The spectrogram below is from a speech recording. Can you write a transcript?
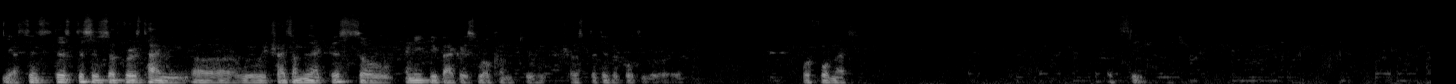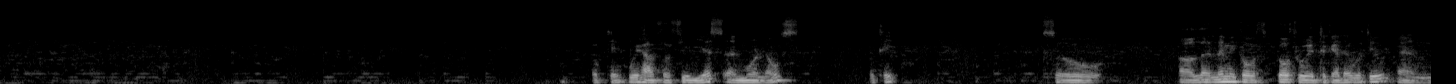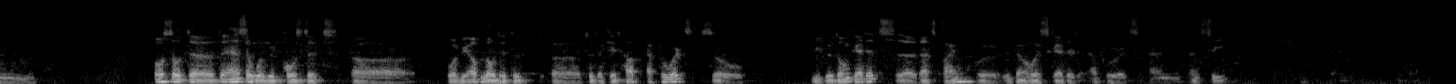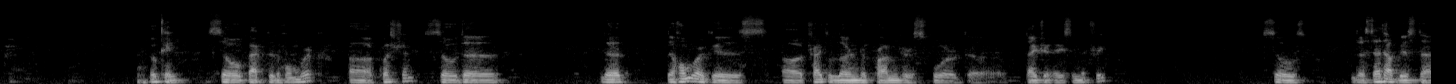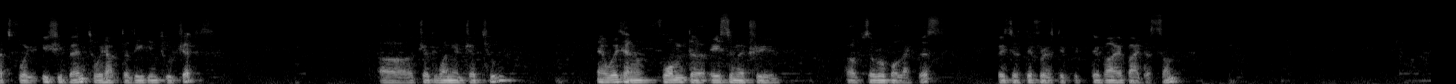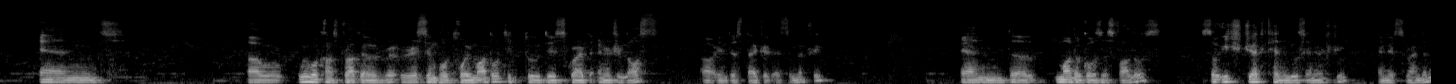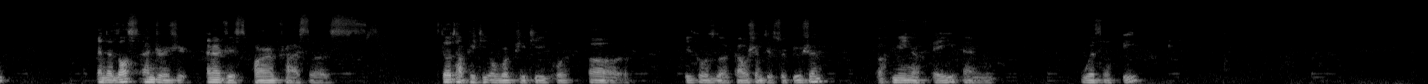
Yeah, since this this is the first time uh, we will try something like this, so any feedback is welcome to address the difficulty or or format. Let's see. Okay, we have a few yes and more no's. Okay. So uh, let, let me go go through it together with you and also the, the answer will be posted, uh, will be uploaded to, uh, to the GitHub afterwards. So if you don't get it, uh, that's fine. You can always get it afterwards and, and see. Okay, so back to the homework uh, question. So the, the, the homework is uh, try to learn the parameters for the dijet asymmetry. So the setup is that for each event, we have the leading two jets uh, jet 1 and jet 2. And we can form the asymmetry observable like this, the difference divided by the sum. And uh, we will construct a very simple toy model to, to describe the energy loss uh, in this dijet asymmetry. And the model goes as follows. So each jet can lose energy and it's random. And the lost energy, energy is parameterized as delta PT over PT equal, uh, equals the Gaussian distribution of mean of A and width of B.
